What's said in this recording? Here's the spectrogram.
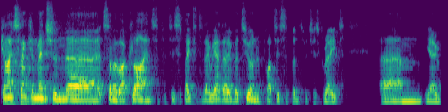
Can I just thank and mention uh, some of our clients that participated today? We had over 200 participants, which is great. Um, you know,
